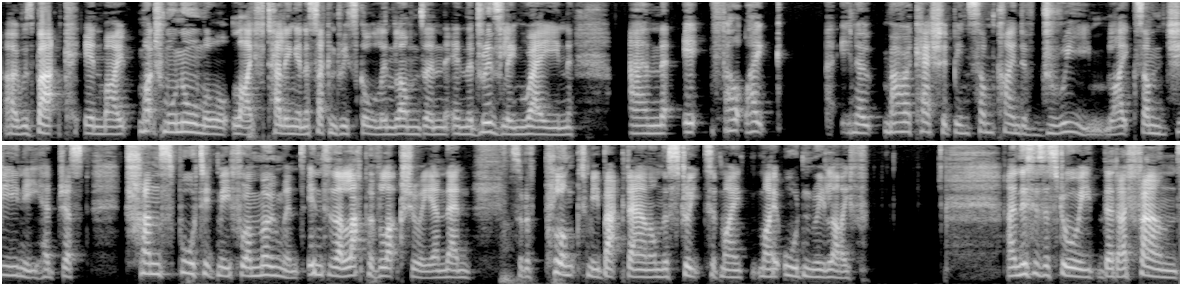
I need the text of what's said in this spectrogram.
I was back in my much more normal life, telling in a secondary school in London in the drizzling rain, and it felt like you know Marrakesh had been some kind of dream, like some genie had just transported me for a moment into the lap of luxury, and then sort of plonked me back down on the streets of my my ordinary life. And this is a story that I found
